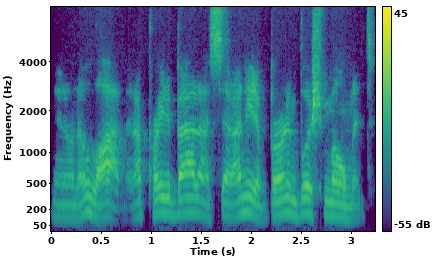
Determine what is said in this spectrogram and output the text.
You know, no lie, man. I prayed about it. I said, I need a burning bush moment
